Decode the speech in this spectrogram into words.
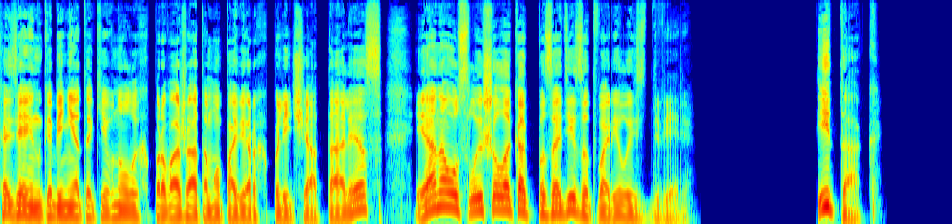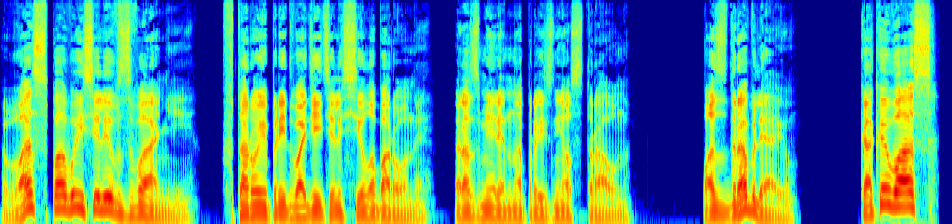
Хозяин кабинета кивнул их провожатому поверх плеча Талиас, и она услышала, как позади затворилась дверь. «Итак, вас повысили в звании, второй предводитель сил обороны», — размеренно произнес Траун. «Поздравляю!» «Как и вас,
